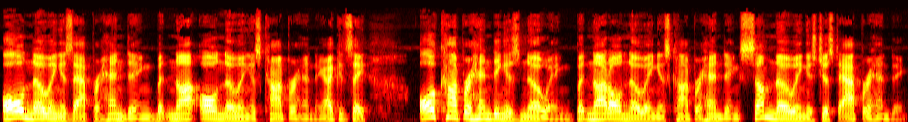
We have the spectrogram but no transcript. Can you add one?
all knowing is apprehending, but not all knowing is comprehending. I could say all comprehending is knowing, but not all knowing is comprehending. Some knowing is just apprehending.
